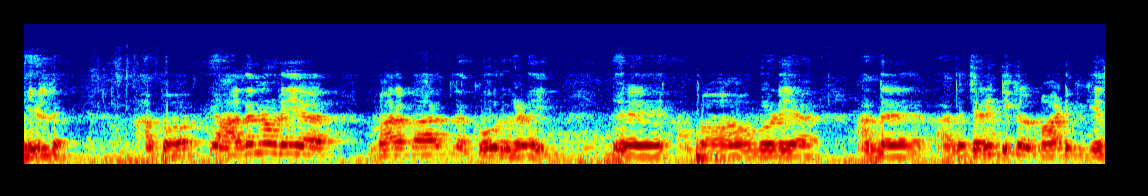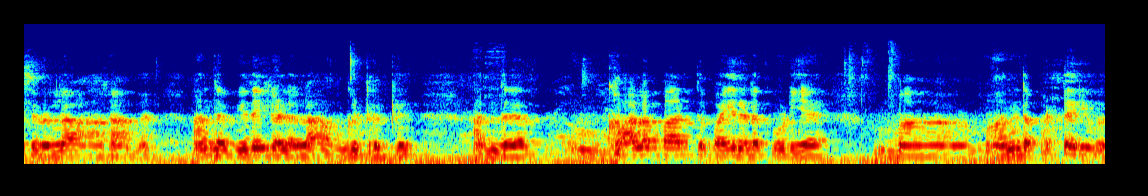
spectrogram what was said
இல்லை. அப்போ அதனுடைய மரபார்ந்த கூறுகளை இப்போ அவங்களுடைய அந்த அந்த ஜெனட்டிக்கல் மாடிஃபிகேஷன் எல்லாம் ஆகாமல் அந்த விதைகள் எல்லாம் அவங்ககிட்ட இருக்கு. அந்த காலம் பார்த்து பயிரிடக்கூடிய ம- அந்த பட்டறிவு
